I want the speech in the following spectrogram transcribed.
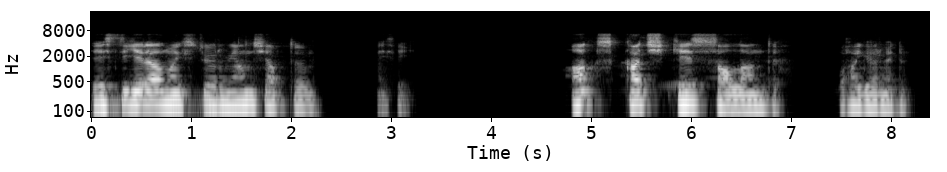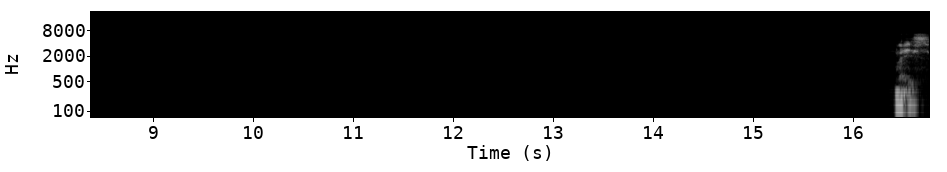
Desti geri almak istiyorum. Yanlış yaptım. Neyse. At kaç kez sallandı? Oha görmedim. Neyse.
